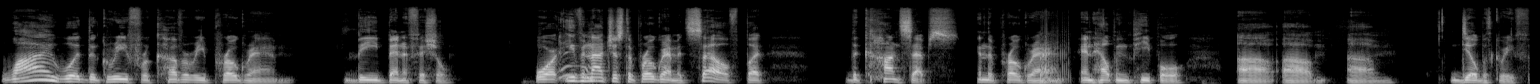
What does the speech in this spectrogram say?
Why would the grief recovery program be beneficial, or even not just the program itself, but the concepts in the program and helping people uh, um, um, deal with grief?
